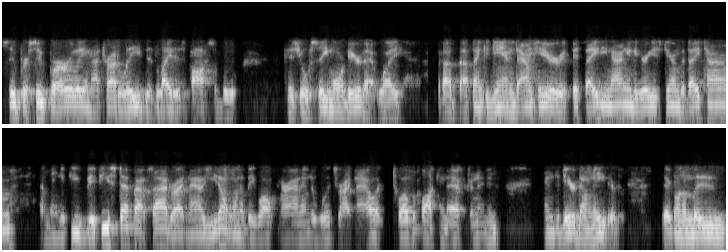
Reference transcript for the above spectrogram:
super super early, and I try to leave as late as possible because you'll see more deer that way. But I, I think again down here, if it's 80 90 degrees during the daytime, I mean, if you if you step outside right now, you don't want to be walking around in the woods right now at 12 o'clock in the afternoon, and the deer don't either. They're going to move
